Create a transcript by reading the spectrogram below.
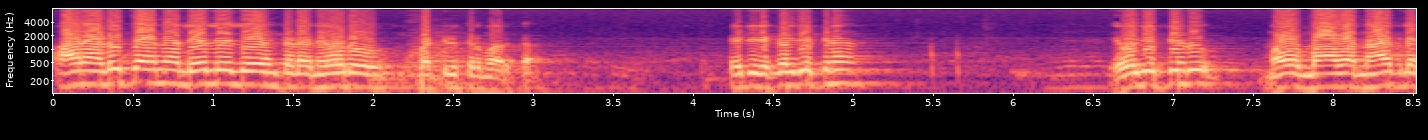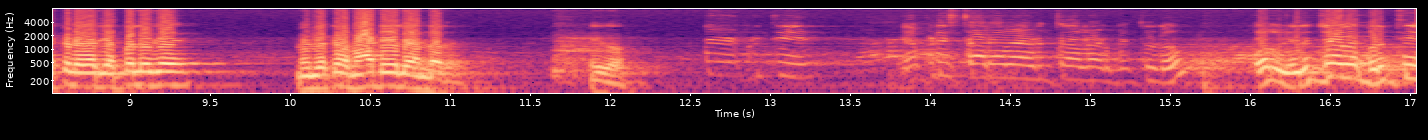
ఆయన అడిగితే ఆయన లే లే, లే అంటాడు ఆయన ఎవరు? బట్టి విక్రమార్క. ఏంటి ఎక్కడ చెప్పినా? ఎవరు చెప్పారు మా మా వారి నాయకులు ఎక్కడ ఎవరు చెప్పలేదే? మేము ఎక్కడ మాట వేయలే అన్నారు. ఇగో. ఎప్పుడు ఇస్తారని అడుగుతా ఉన్నాడు మిత్రుడు. మేము నిరుద్యోగ వృత్తి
